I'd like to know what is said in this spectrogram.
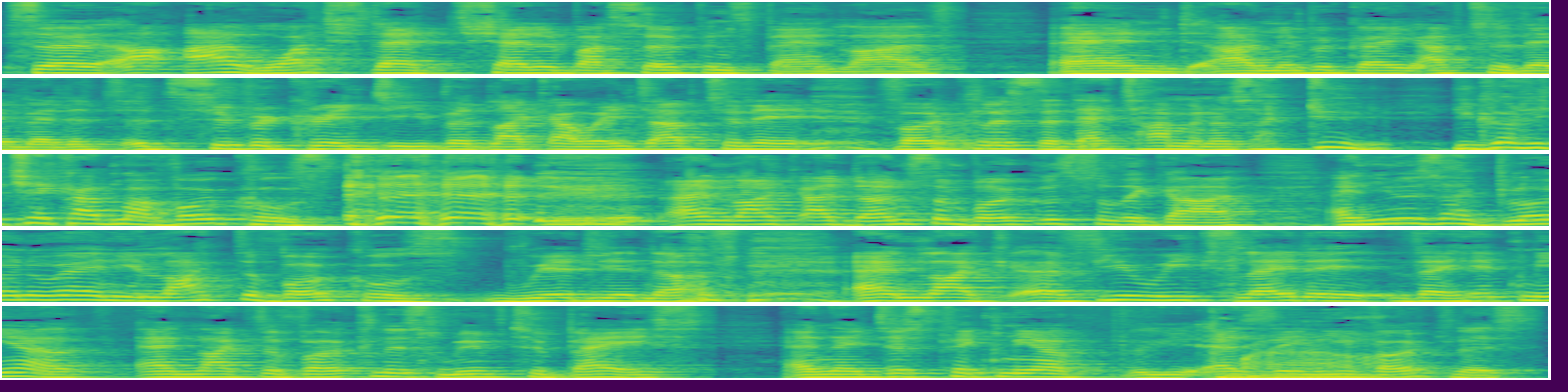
So i, I watched that Shadowed by Serpents band live and I remember going up to them, and it's, it's super cringy, but like I went up to their vocalist at that time, and I was like, dude, you got to check out my vocals. and like I'd done some vocals for the guy, and he was like blown away, and he liked the vocals, weirdly enough. And like a few weeks later, they hit me up, and like the vocalist moved to bass, and they just picked me up as wow. their new vocalist.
